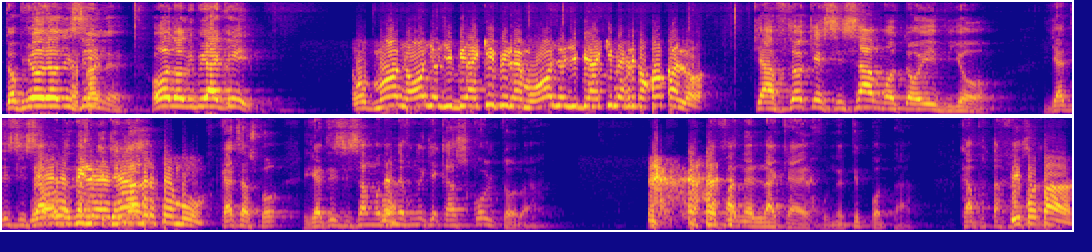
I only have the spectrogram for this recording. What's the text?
Το πιο ωραίο νησί Ευχα- είναι. Όλο Ολυμπιακή. Ο, μόνο όλοι Ολυμπιακοί φίλε μου, όλοι Ολυμπιακοί μέχρι το κόκαλο. Και αυτό και στη Σάμο το ίδιο. Γιατί στη Ναι Σάμο ρε δεν έχουν φίλε, και ναι κα- αδερφέ μου. Κάτσε να σου πω. Γιατί στη Σάμο Ναι. δεν έχουν και κασκόλ τώρα. Ούτε φανελάκια έχουν, τίποτα. Κάπου τα χάσανε. Τίποτα.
